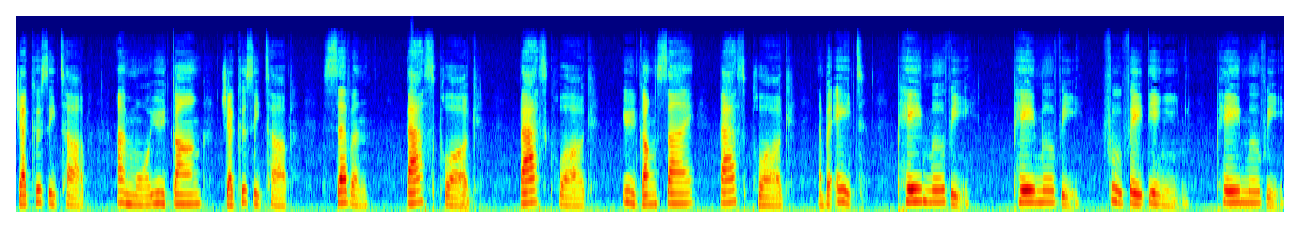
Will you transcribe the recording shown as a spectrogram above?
jacuzzi tub, 按摩浴缸 jacuzzi tub. Seven, bath plug, bath plug, 浴缸塞 bath plug. Number eight, pay movie, pay movie, 付费电影 pay movie.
